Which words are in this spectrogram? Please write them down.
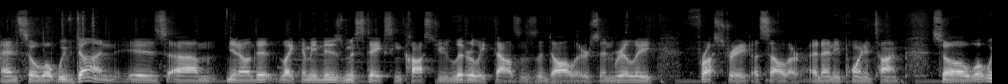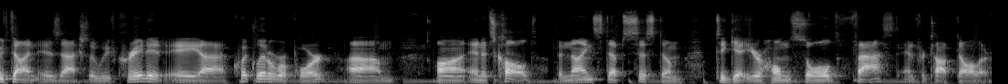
And so what we've done is, um, you know, like I mean, these mistakes can cost you literally thousands of dollars and really frustrate a seller at any point in time. So what we've done is actually we've created a uh, quick little report. Um, uh, and it's called the nine step system to get your home sold fast and for top dollar.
